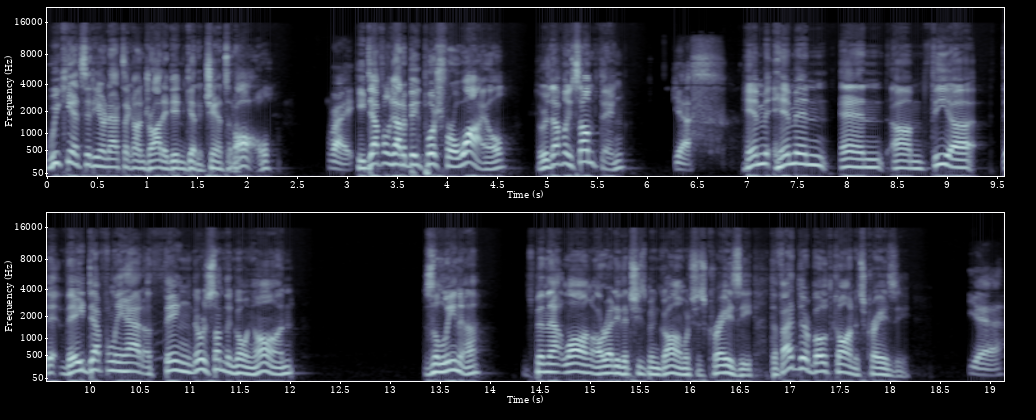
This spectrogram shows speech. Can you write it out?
we can't sit here and act like Andrade didn't get a chance at all. right, He definitely got a big push for a while. There was definitely something. yes, Him, him, and and um, Thea, they, they definitely had a thing. There was something going on. Zelina, it's been that long already that she's been gone, which is crazy. The fact they're both gone is crazy. yeah,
